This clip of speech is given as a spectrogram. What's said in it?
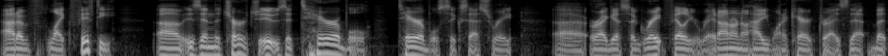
out of like 50 uh, is in the church. It was a terrible, terrible success rate. Uh, or I guess a great failure rate. I don't know how you want to characterize that, but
